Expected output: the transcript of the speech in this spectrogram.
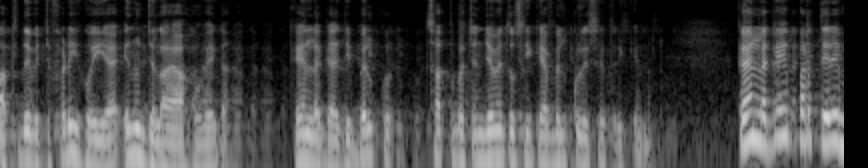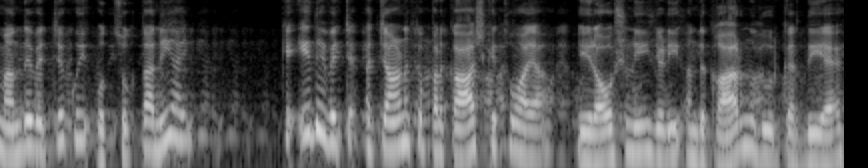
ਹੱਥ ਦੇ ਵਿੱਚ ਫੜੀ ਹੋਈ ਹੈ, ਇਹਨੂੰ ਜਲਾਇਆ ਹੋਵੇਗਾ। ਕਹਿਣ ਲੱਗਾ ਜੀ, ਬਿਲਕੁਲ, ਸਤ ਬਚਨ, ਜਿਵੇਂ ਤੁਸੀਂ ਕਿਹਾ, ਬਿਲਕੁਲ ਇਸੇ ਤਰੀਕੇ ਨਾਲ। ਕਹਿਣ ਲੱਗੇ, ਪਰ ਤੇਰੇ ਮਨ ਦੇ ਵਿੱਚ ਕੋਈ ਉਤਸੁਕਤਾ ਨਹੀਂ ਆਈ ਕਿ ਇਹਦੇ ਵਿੱਚ ਅਚਾਨਕ ਪ੍ਰਕਾਸ਼ ਕਿੱਥੋਂ ਆਇਆ? ਇਹ ਰੌਸ਼ਨੀ ਜਿਹੜੀ ਅੰਧਕਾਰ ਨੂੰ ਦੂਰ ਕਰਦੀ ਹੈ,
